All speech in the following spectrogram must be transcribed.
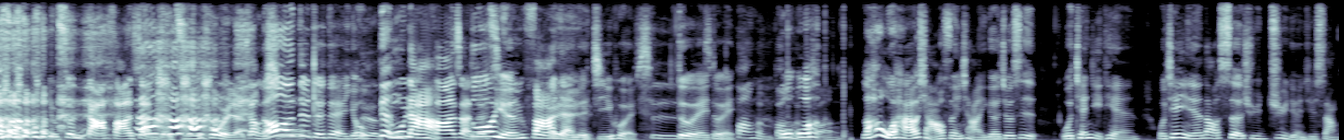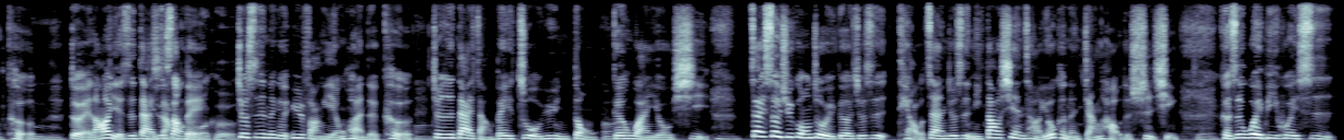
有更大发展的机会啊。这样说，哦，对对对，有更大发展、多元发展的机会，是，对对，很棒很棒。我我，然后我还要想要分享一个，就是。我前几天，我前几天到社区据点去上课，嗯、对，然后也是带长辈，就是那个预防延缓的课，嗯、就是带长辈做运动跟玩游戏。嗯、在社区工作一个就是挑战，就是你到现场有可能讲好的事情，可是未必会是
